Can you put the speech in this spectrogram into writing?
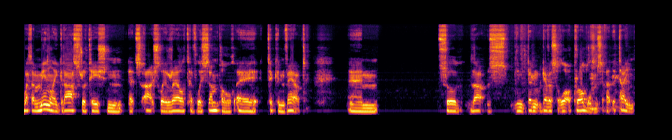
with a mainly grass rotation, it's actually relatively simple uh, to convert. Um, so that was didn't give us a lot of problems at the time.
